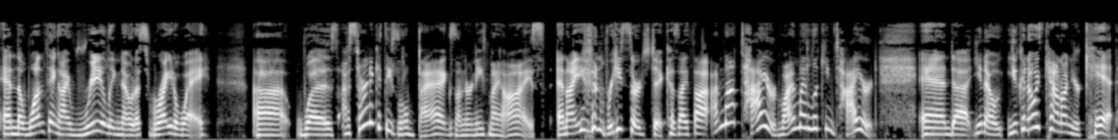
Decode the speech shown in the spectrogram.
And the one thing I really noticed right away uh, was I was starting to get these little bags underneath my eyes. And I even researched it because I thought, I'm not tired. Why am I looking tired? And, uh, you know, you can always count on your kid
